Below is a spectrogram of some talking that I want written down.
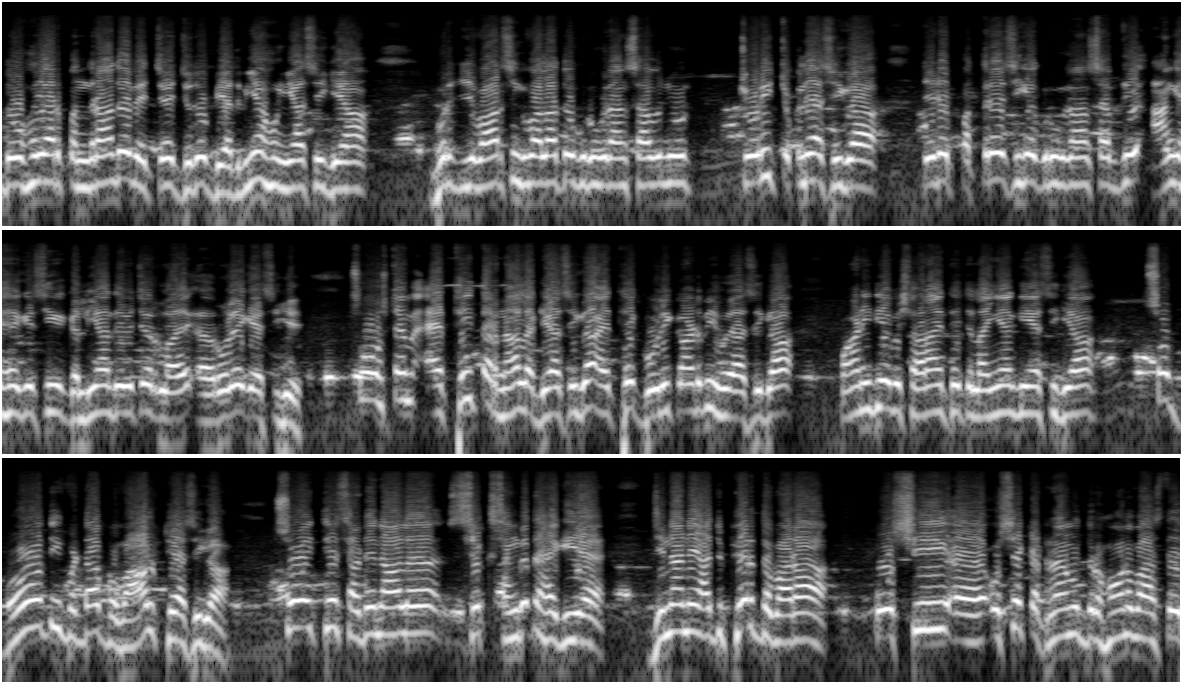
2015 ਦੇ ਵਿੱਚ ਜਦੋਂ ਬੇਅਦਬੀਆਂ ਹੋਈਆਂ ਸੀਗੀਆਂ ਗੁਰੂ ਜਵਾਰ ਸਿੰਘ ਵਾਲਾ ਤੋਂ ਗੁਰੂ ਗ੍ਰੰਥ ਸਾਹਿਬ ਨੂੰ ਚੋਰੀ ਚੁੱਕ ਲਿਆ ਸੀਗਾ ਜਿਹੜੇ ਪੱਤਰੇ ਸੀਗੇ ਗੁਰੂ ਗ੍ਰੰਥ ਸਾਹਿਬ ਦੇ, ਅੰਗ ਹੈਗੇ ਸੀ, ਗਲੀਆਂ ਦੇ ਵਿੱਚ ਰਲਾਏ- ਰੋਲੇ ਗਏ ਸੀਗੇ। ਸੋ ਉਸ ਟਾਈਮ ਇੱਥੇ ਹੀ ਧਰਨਾ ਲੱਗਿਆ ਸੀਗਾ, ਇੱਥੇ ਗੋਲੀकांड ਵੀ ਹੋਇਆ ਸੀਗਾ। ਪਾਣੀ ਦੀਆਂ ਵਿਸ਼ਾਰਾਂ ਇੱਥੇ ਚਲਾਈਆਂ ਗਈਆਂ ਸੀਗੀਆਂ। ਸੋ ਬਹੁਤ ਹੀ ਵੱਡਾ ਬਵਾਲ ਉੱਠਿਆ ਸੀਗਾ। ਸੋ ਇੱਥੇ ਸਾਡੇ ਨਾਲ ਸਿੱਖ ਸੰਗਤ ਹੈਗੀ ਹੈ ਜਿਨ੍ਹਾਂ ਨੇ ਅੱਜ ਫਿਰ ਦੁਬਾਰਾ ਉਸੇ ਉਸੇ ਘਟਨਾ ਨੂੰ ਦੁਹਰਾਉਣ ਵਾਸਤੇ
